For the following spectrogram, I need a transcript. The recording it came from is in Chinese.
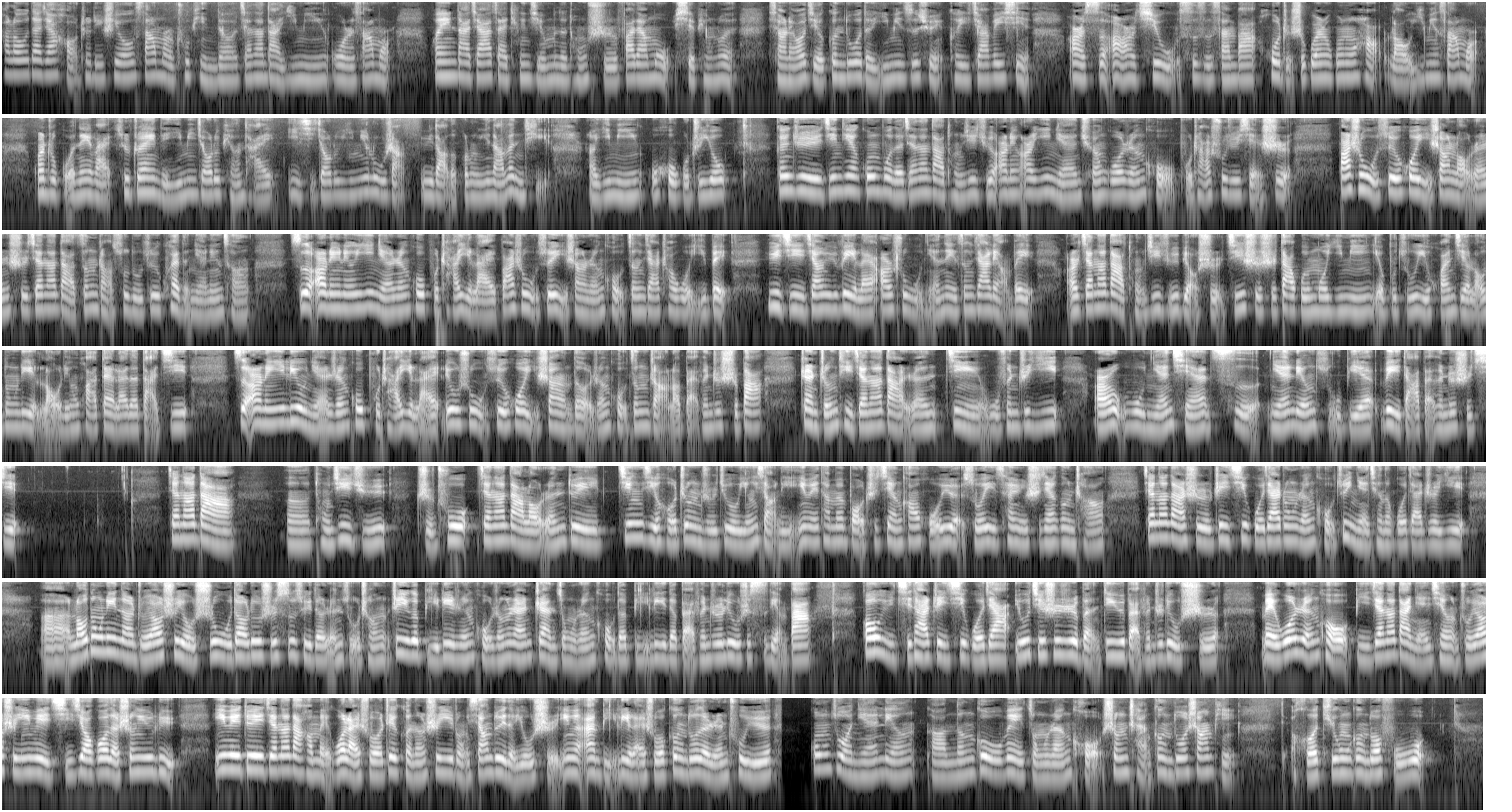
Hello，大家好，这里是由 Summer 出品的加拿大移民，我是 Summer，欢迎大家在听节目的同时发弹幕、写评论。想了解更多的移民资讯，可以加微信二四二二七五四四三八，或者是关注公众号“老移民 Summer”，关注国内外最专业的移民交流平台，一起交流移民路上遇到的各种疑难问题，让移民无后顾之忧。根据今天公布的加拿大统计局二零二一年全国人口普查数据显示。八十五岁或以上老人是加拿大增长速度最快的年龄层。自二零零一年人口普查以来，八十五岁以上人口增加超过一倍，预计将于未来二十五年内增加两倍。而加拿大统计局表示，即使是大规模移民，也不足以缓解劳动力老龄化带来的打击。自二零一六年人口普查以来，六十五岁或以上的人口增长了百分之十八，占整体加拿大人近五分之一，而五年前此年龄组别未达百分之十七。加拿大。嗯，统计局指出，加拿大老人对经济和政治具有影响力，因为他们保持健康活跃，所以参与时间更长。加拿大是这期国家中人口最年轻的国家之一。啊，劳动力呢，主要是由十五到六十四岁的人组成，这个比例人口仍然占总人口的比例的百分之六十四点八，高于其他这期国家，尤其是日本，低于百分之六十。美国人口比加拿大年轻，主要是因为其较高的生育率。因为对加拿大和美国来说，这可能是一种相对的优势。因为按比例来说，更多的人处于工作年龄啊，能够为总人口生产更多商品和提供更多服务。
